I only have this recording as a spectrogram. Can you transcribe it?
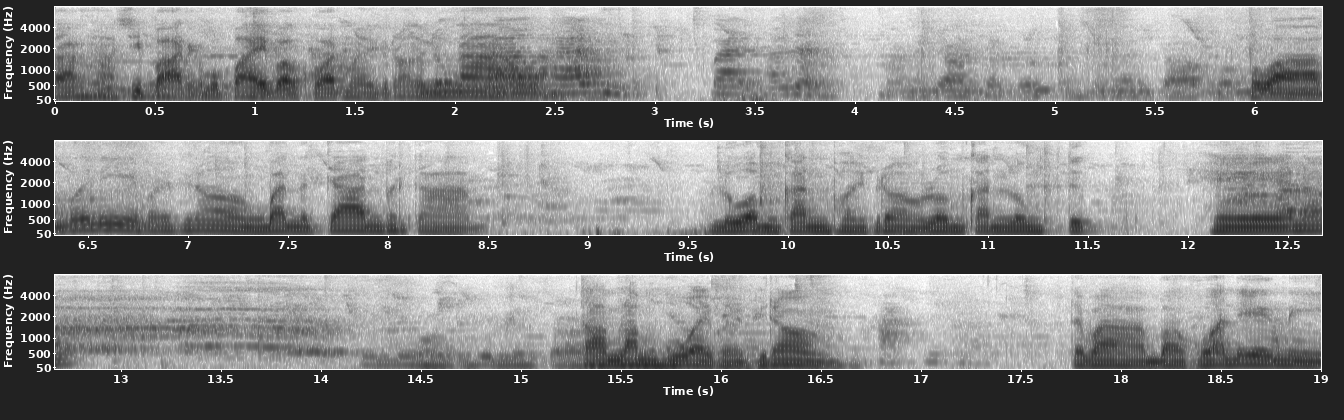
ดังหาสิบบาทกับบ่ไปบอกควันหน่อยพี่น้องมันหนาวบ้านเขาน่ะมันเพราะว่าเมื่อนี้พ่อแม่พี่น้องบรรณาจารย์เพิ่นก็รวมกันพ่อแม่พี่น้องรวมกันลงตึกแหเนาะตามลำห้วยไปพี่น้อง แต่ว่าบ่าวควรเองนี่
